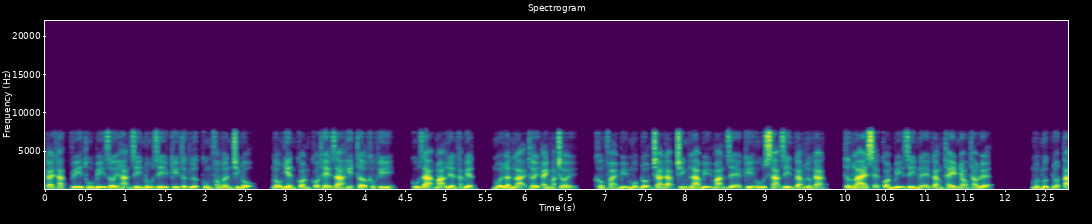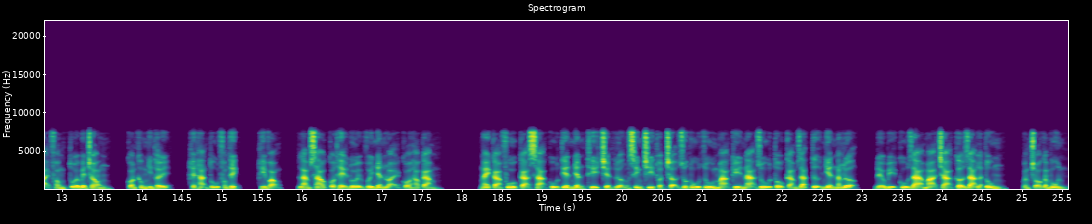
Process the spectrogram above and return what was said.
Cái khác vĩ thú bị giới hạn gì nụ gì kỳ thực lực cùng phong ấn trình độ, ngẫu nhiên còn có thể ra hít thở không khí, cụ dạ mạ liền khác biệt, mỗi lần lại thấy ánh mặt trời, không phải bị một độn trà đạp chính là bị mạn dễ kỳ ủ xạ dìn gẳng lường gạt, tương lai sẽ còn bị dị nệ gẳng thay nhau thao luyện một mực nhốt tại phòng tối bên trong, còn không nhìn thấy, hết hạn tù phong thích, hy vọng, làm sao có thể đối với nhân loại có hào cảm. Ngay cả phủ cả xạ cụ tiên nhân thi triển lưỡng sinh chi thuật trợ giúp dù dù mạ kỳ nạ dù tổ cảm giác tự nhiên năng lượng, đều bị cụ già mạ trả cờ dạ lật tùng, quẳng chó gầm bùn,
